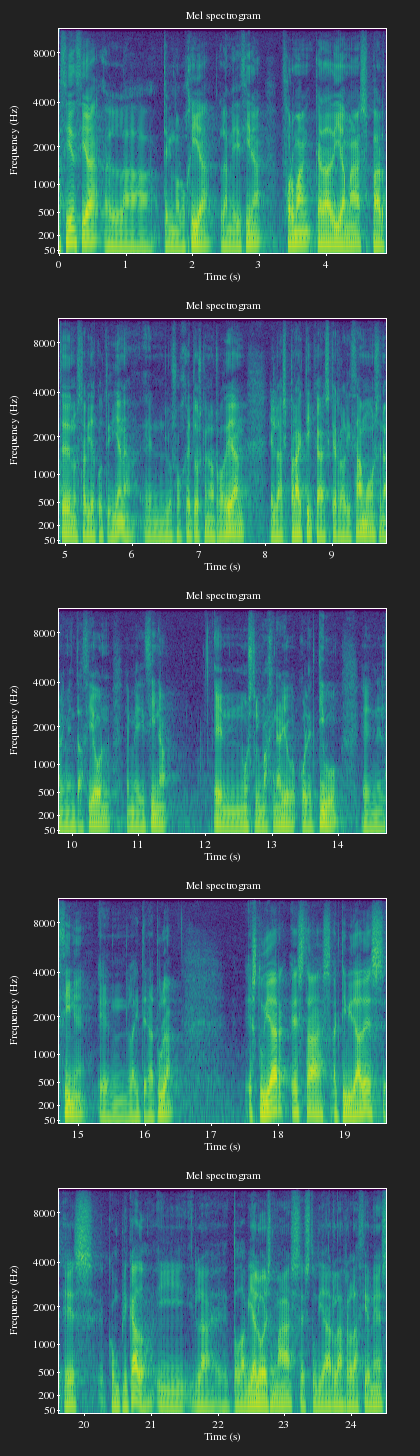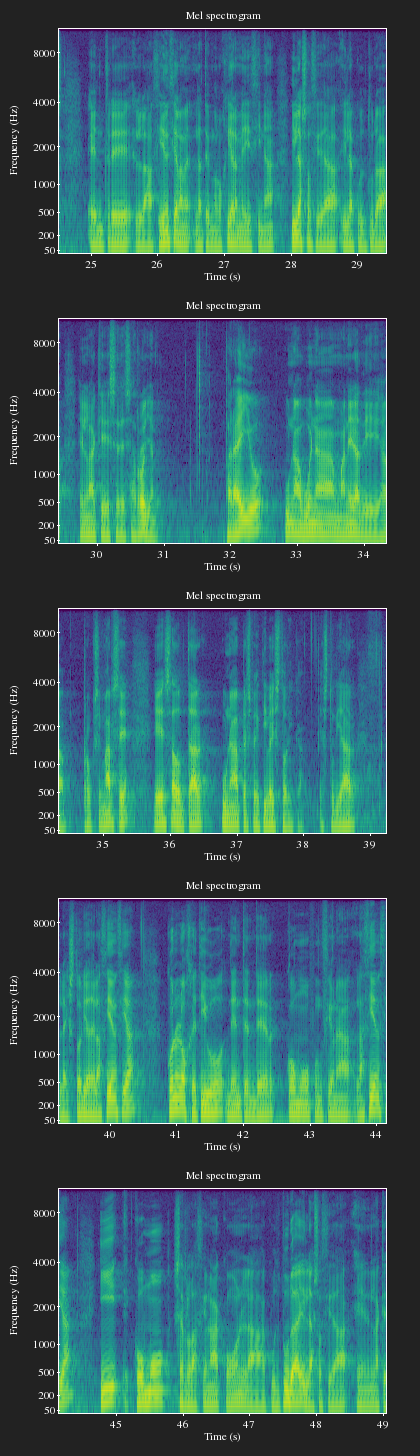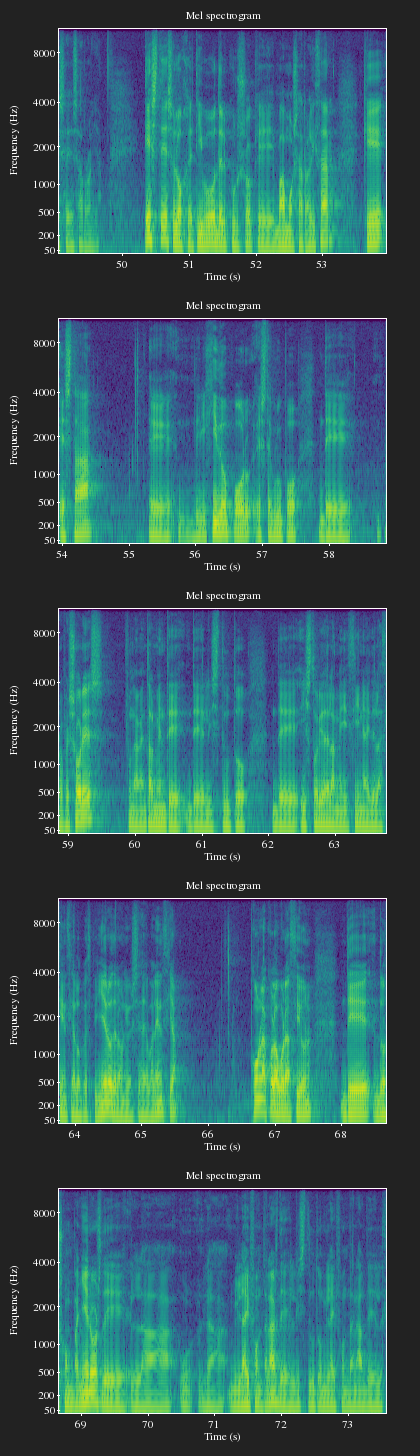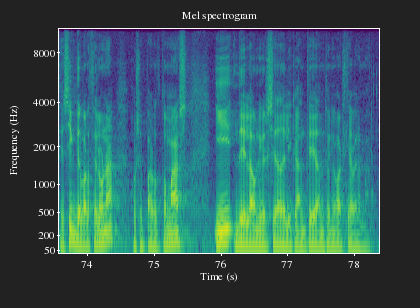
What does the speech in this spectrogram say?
La ciencia, la tecnología, la medicina forman cada día más parte de nuestra vida cotidiana, en los objetos que nos rodean, en las prácticas que realizamos, en alimentación, en medicina, en nuestro imaginario colectivo, en el cine, en la literatura. Estudiar estas actividades es complicado y todavía lo es más estudiar las relaciones entre la ciencia, la, tecnología, la medicina y la sociedad y la cultura en la que se desarrollan. Para ello, una buena manera de aproximarse es adoptar una perspectiva histórica, estudiar la historia de la ciencia con el objetivo de entender cómo funciona la ciencia y cómo se relaciona con la cultura y la sociedad en la que se desarrolla. Este es el objetivo del curso que vamos a realizar, que está eh, dirigido por este grupo de profesores, fundamentalmente del Instituto de Historia de la Medicina y de la Ciencia López Piñero de la Universidad de Valencia, con la colaboración de dos compañeros de la, Milay Fontanás, del Instituto Milay Fontanás del CSIC de Barcelona, José Pardo Tomás, y de la Universidad de Alicante, Antonio García Belmar.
